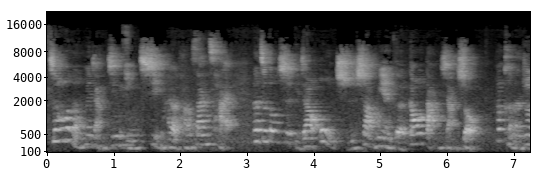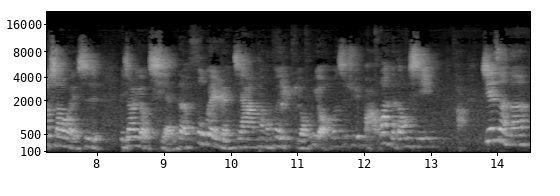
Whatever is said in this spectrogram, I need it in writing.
之后呢，我们会讲金银器，还有唐三彩，那这都是比较物质上面的高档享受，它可能就稍微是。比较有钱的富贵人家，他们会拥有或是去把玩的东西。好，接着呢，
